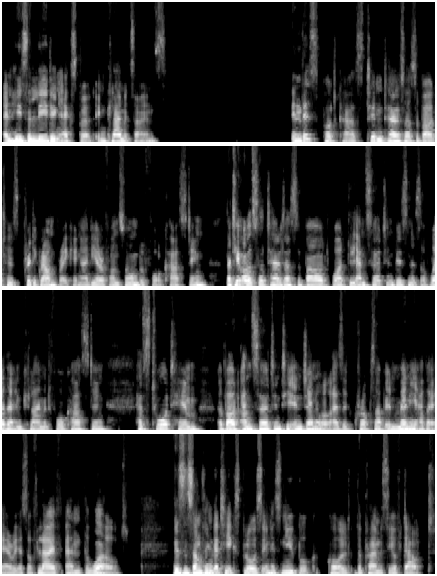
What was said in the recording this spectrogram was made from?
and he's a leading expert in climate science. In this podcast, Tim tells us about his pretty groundbreaking idea of ensemble forecasting, but he also tells us about what the uncertain business of weather and climate forecasting has taught him about uncertainty in general as it crops up in many other areas of life and the world. This is something that he explores in his new book called The Primacy of Doubt.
